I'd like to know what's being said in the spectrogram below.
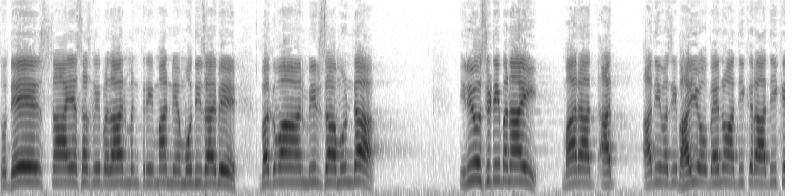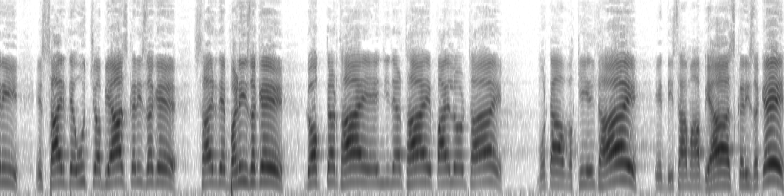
તો દેશના યશસ્વી પ્રધાનમંત્રી માન્ય મોદી સાહેબે ભગવાન બિરસા મુંડા યુનિવર્સિટી બનાવી. મારા આદિવાસી ભાઈઓ, બહેનો, આ દીકરા દીકરી એ સારી રીતે ઉચ્ચ અભ્યાસ કરી શકે. સારી રીતે ભણી શકે. ડોક્ટર થાય, એન્જિનિયર થાય, પાયલોટ થાય, મોટા વકીલ થાય, એ દિશામાં અભ્યાસ કરી શકે.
